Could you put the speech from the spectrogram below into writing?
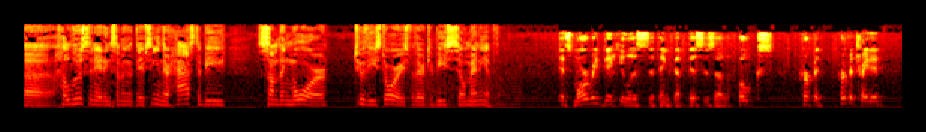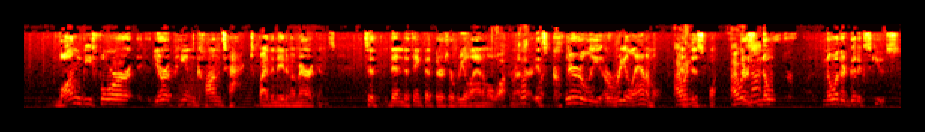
uh, hallucinating something that they've seen. There has to be something more to these stories for there to be so many of them. It's more ridiculous to think that this is a hoax perpet- perpetrated long before European contact by the Native Americans to than to think that there's a real animal walking around But- there. It's clearly a real animal I at would- this point. I would there's not- no no other good excuse.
